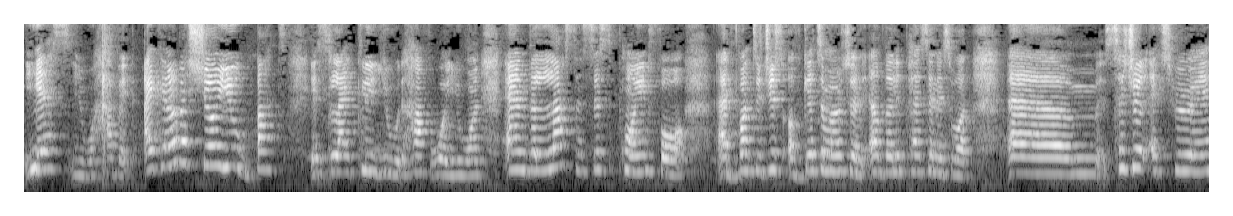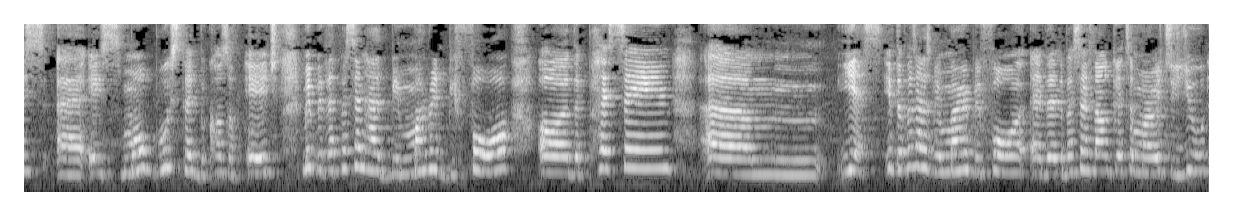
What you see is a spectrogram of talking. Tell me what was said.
yes you will have it. I cannot assure you but it's likely you would have what you want. And the last and sixth point for advantages of getting married to an elderly person is what? Um, sexual experience uh, is more boosted because of age. Maybe the person had been married before or the person um, yes if the person has been married before and then the person is now getting married to you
